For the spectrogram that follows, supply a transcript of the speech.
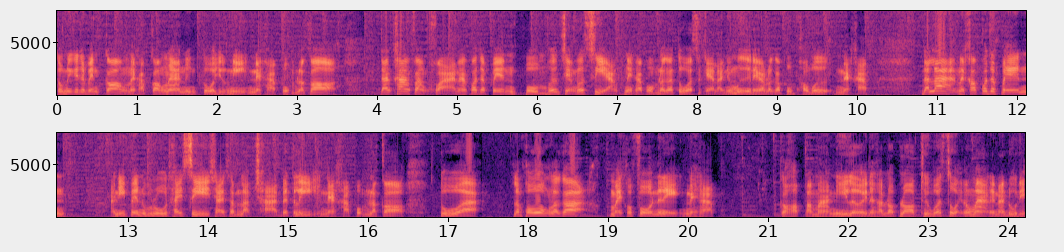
ตรงนี้ก็จะเป็นกล้องนะครับกล้องหน้า 1 ตัวอยู่ตรงนี้นะครับผมแล้วก็ด้านข้างฝั่งขวานะก็จะเป็นปุ่มเพิ่มเสียงลดเสียงนะครับผมแล้วก็ตัวสแกนลายนิ้วมือนะครับแล้วก็ปุ่ม power นะครับด้านล่างนะครับก็จะเป็นอันนี้เป็นรู Type C ใช้สำหรับชาร์จแบตเตอรี่นะครับผมแล้วก็ตัวลำโพงแล้วก็ไมโครโฟนนั่นเองนะครับ ก็ประมาณนี้เลยนะครับ รอบๆ ถือว่าสวยมากๆเลยนะดูดิ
